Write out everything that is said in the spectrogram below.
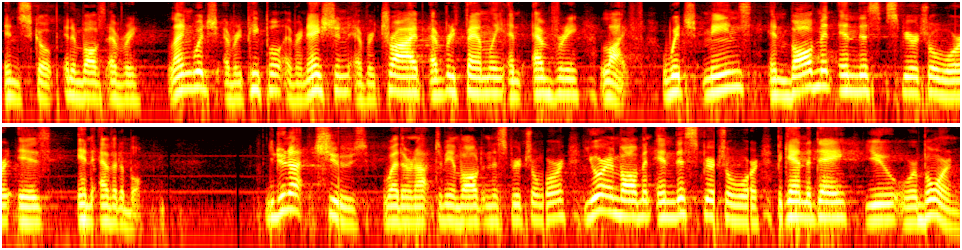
in scope. It involves every language, every people, every nation, every tribe, every family, and every life, which means involvement in this spiritual war is inevitable. You do not choose whether or not to be involved in this spiritual war. Your involvement in this spiritual war began the day you were born.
